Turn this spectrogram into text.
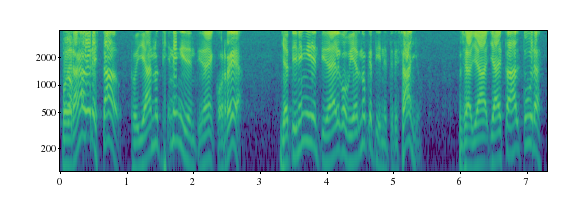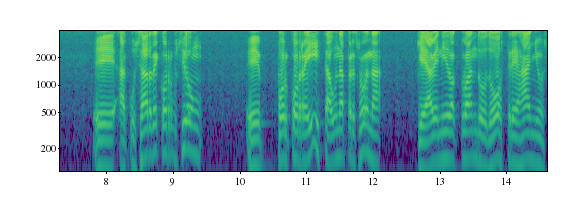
Podrán haber estado, pero ya no tienen identidad de Correa. Ya tienen identidad del gobierno que tiene tres años. O sea, ya, ya a estas alturas, eh, acusar de corrupción eh, por correísta una persona que ha venido actuando dos, tres años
